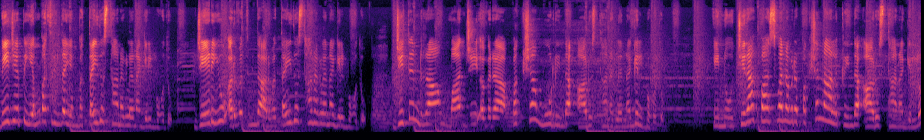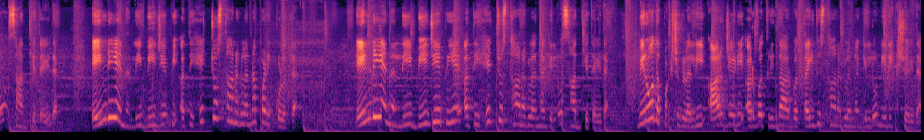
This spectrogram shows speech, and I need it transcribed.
ಬಿಜೆಪಿ ಎಂಬತ್ತರಿಂದ ಎಂಬತ್ತೈದು ಸ್ಥಾನಗಳನ್ನ ಗೆಲ್ಲಬಹುದು ಜೆಡಿಯು ಅರವತ್ತರಿಂದ ಅರವತ್ತೈದು ಸ್ಥಾನಗಳನ್ನ ಗೆಲ್ಲಬಹುದು ಜಿತಿನ್ ರಾಮ್ ಮಾಂಜಿ ಅವರ ಪಕ್ಷ ಮೂರರಿಂದ ಆರು ಸ್ಥಾನಗಳನ್ನ ಗೆಲ್ಲಬಹುದು ಇನ್ನು ಚಿರಾಗ್ ಪಾಸ್ವಾನ್ ಅವರ ಪಕ್ಷ ನಾಲ್ಕರಿಂದ ಆರು ಸ್ಥಾನ ಗೆಲ್ಲೋ ಸಾಧ್ಯತೆ ಇದೆ. ಎನ್ಡಿಎನಲ್ಲಿ ಬಿಜೆಪಿ ಅತಿ ಹೆಚ್ಚು ಸ್ಥಾನಗಳನ್ನು ಪಡೆದುಕೊಳ್ಳುತ್ತೆ. ಎನ್ಡಿಎನಲ್ಲಿ ಬಿಜೆಪಿಯೇ ಅತಿ ಹೆಚ್ಚು ಸ್ಥಾನಗಳನ್ನು ಗೆಲ್ಲೋ ಸಾಧ್ಯತೆ ಇದೆ ವಿರೋಧ ಪಕ್ಷಗಳಲ್ಲಿ ಆರ್ಜೆಡಿ ಅರವತ್ತರಿಂದ ಅರವತ್ತೈದು ಸ್ಥಾನಗಳನ್ನು ಗೆಲ್ಲೋ ನಿರೀಕ್ಷೆ ಇದೆ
